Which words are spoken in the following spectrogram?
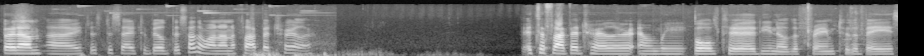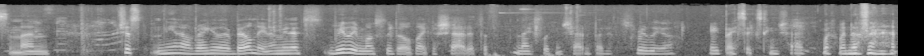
but um, I just decided to build this other one on a flatbed trailer. It's a flatbed trailer, and we bolted, you know, the frame to the base, and then just, you know, regular building. I mean, it's really mostly built like a shed. It's a nice looking shed, but it's really a 8 by 16 shed with windows in it.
